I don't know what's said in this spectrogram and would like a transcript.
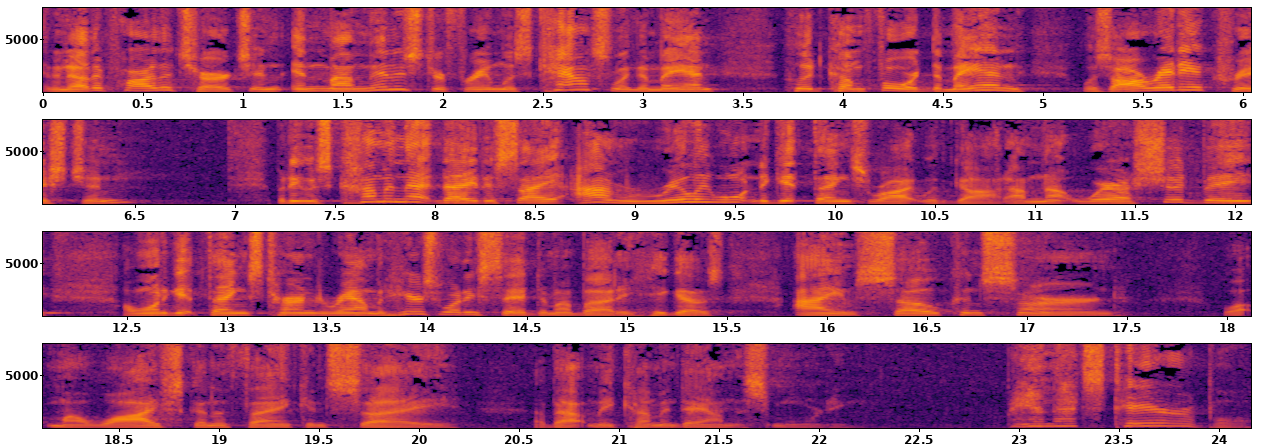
in another part of the church, and, and my minister friend was counseling a man who had come forward. The man was already a Christian, but he was coming that day to say, I'm really wanting to get things right with God. I'm not where I should be. I want to get things turned around. But here's what he said to my buddy He goes, I am so concerned what my wife's going to think and say about me coming down this morning. Man, that's terrible.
